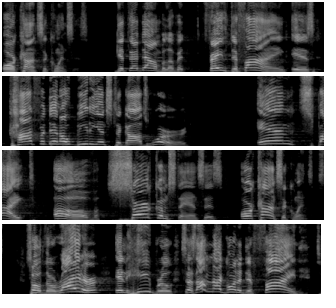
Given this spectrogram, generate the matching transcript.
or consequences. Get that down, beloved. Faith defined is confident obedience to God's word in spite of circumstances or consequences. So the writer in Hebrew says, I'm not going to define it.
